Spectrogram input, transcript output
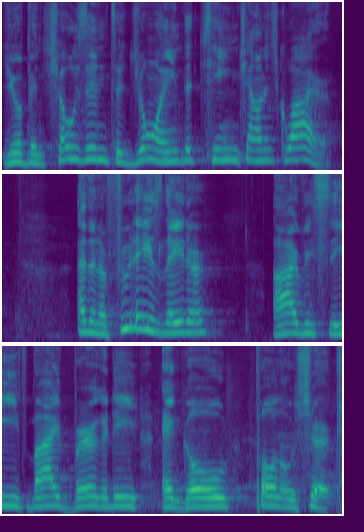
you have been chosen to join the Teen Challenge Choir. And then a few days later, I received my burgundy and gold polo shirt.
